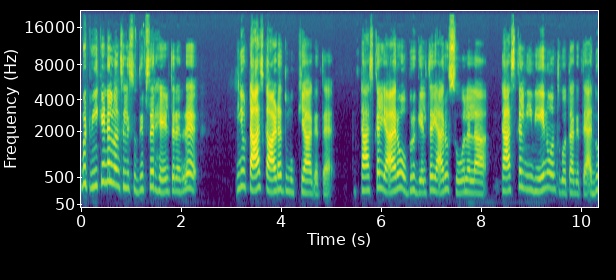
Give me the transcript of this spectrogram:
ಬಟ್ ವೀಕೆಂಡಲ್ಲಿ ಒಂದ್ಸಲಿ ಸುದೀಪ್ ಸರ್ ಹೇಳ್ತಾರೆ ಅಂದರೆ, ನೀವು ಟಾಸ್ಕ್ ಆಡೋದು ಮುಖ್ಯ ಆಗುತ್ತೆ. ಟಾಸ್ಕಲ್ಲಿ ಯಾರೋ ಒಬ್ರು ಗೆಲ್ತಾರೆ, ಯಾರೂ ಸೋಲಲ್ಲ. ಟಾಸ್ಕಲ್ಲಿ ಏನು ಅಂತ ಗೊತ್ತಾಗುತ್ತೆ, ಅದು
